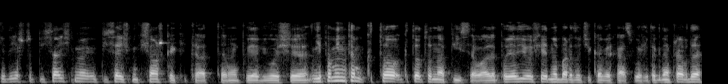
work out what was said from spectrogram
kiedy jeszcze pisaliśmy, pisaliśmy książkę kilka lat temu, pojawiło się, nie pamiętam kto, kto to napisał, ale pojawiło się jedno bardzo ciekawe hasło, że tak naprawdę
